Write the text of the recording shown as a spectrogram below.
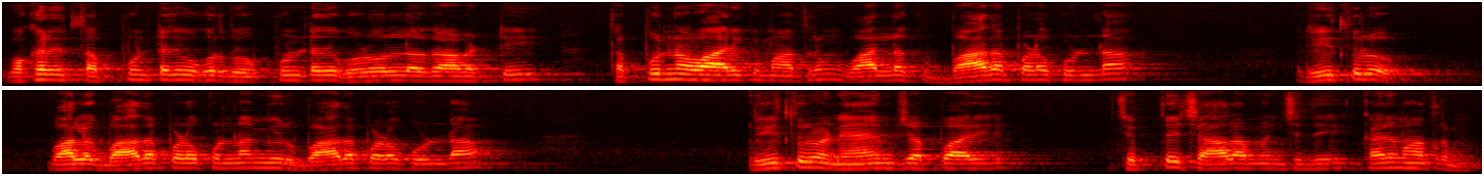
ఒకరి తప్పు ఉంటుంది ఒకరిది ఒప్పు ఉంటుంది గొడవల్లో కాబట్టి తప్పున్న వారికి మాత్రం వాళ్ళకు బాధపడకుండా రీతిలో వాళ్ళకు బాధపడకుండా మీరు బాధపడకుండా రీతిలో న్యాయం చెప్పాలి చెప్తే చాలా మంచిది. కానీ మాత్రం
